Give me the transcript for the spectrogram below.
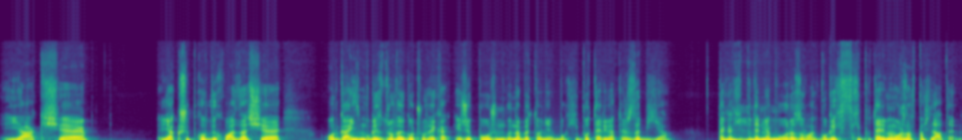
jak się, jak szybko wychładza się organizm w ogóle zdrowego człowieka, jeżeli położymy go na betonie, bo hipotermia też zabija. Taka hipotermia półrazowa. W ogóle w hipotermię można wpaść latem.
